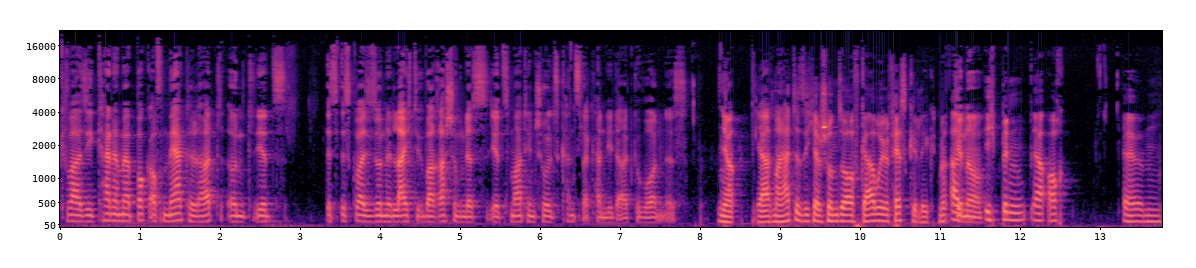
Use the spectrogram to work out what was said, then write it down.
quasi keiner mehr Bock auf Merkel hat und jetzt es ist quasi so eine leichte Überraschung, dass jetzt Martin Schulz Kanzlerkandidat geworden ist. Ja, ja, man hatte sich ja schon so auf Gabriel festgelegt. Ne? Also Genau. Ich bin ja auch ähm,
